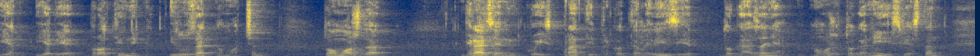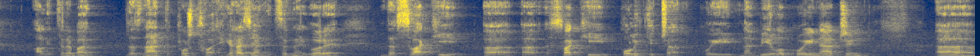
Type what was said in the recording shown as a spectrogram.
jer, jer je protivnik izuzetno moćan. To možda građanin koji prati preko televizije događanja, možda toga nije svjestan, ali treba da znate, poštovani građani Crne Gore, da svaki, a, a, svaki političar koji na bilo koji način a,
